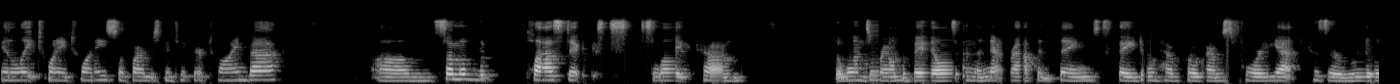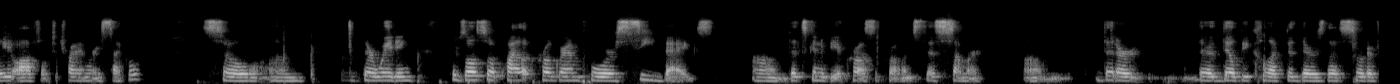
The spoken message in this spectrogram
in late 2020, so farmers can take their twine back. Um, some of the plastics, like um, the ones around the bales and the net wrap and things, they don't have programs for yet because they're really awful to try and recycle. So um, they're waiting. There's also a pilot program for seed bags um, that's going to be across the province this summer. Um, that are, there, they'll be collected. There's the sort of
